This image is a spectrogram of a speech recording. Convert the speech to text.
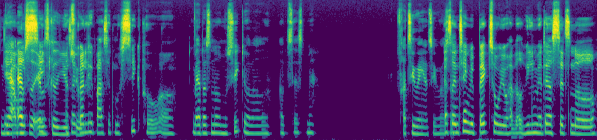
Så vi Ja, har og altid musik. elsket YouTube. Altså, jeg kan godt lide bare at sætte musik på, og Hvad er der sådan noget musik, du har været obsessed med? Fra 2021 altså. Altså en ting, vi begge to jo har været vilde med, det er at sætte sådan noget,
